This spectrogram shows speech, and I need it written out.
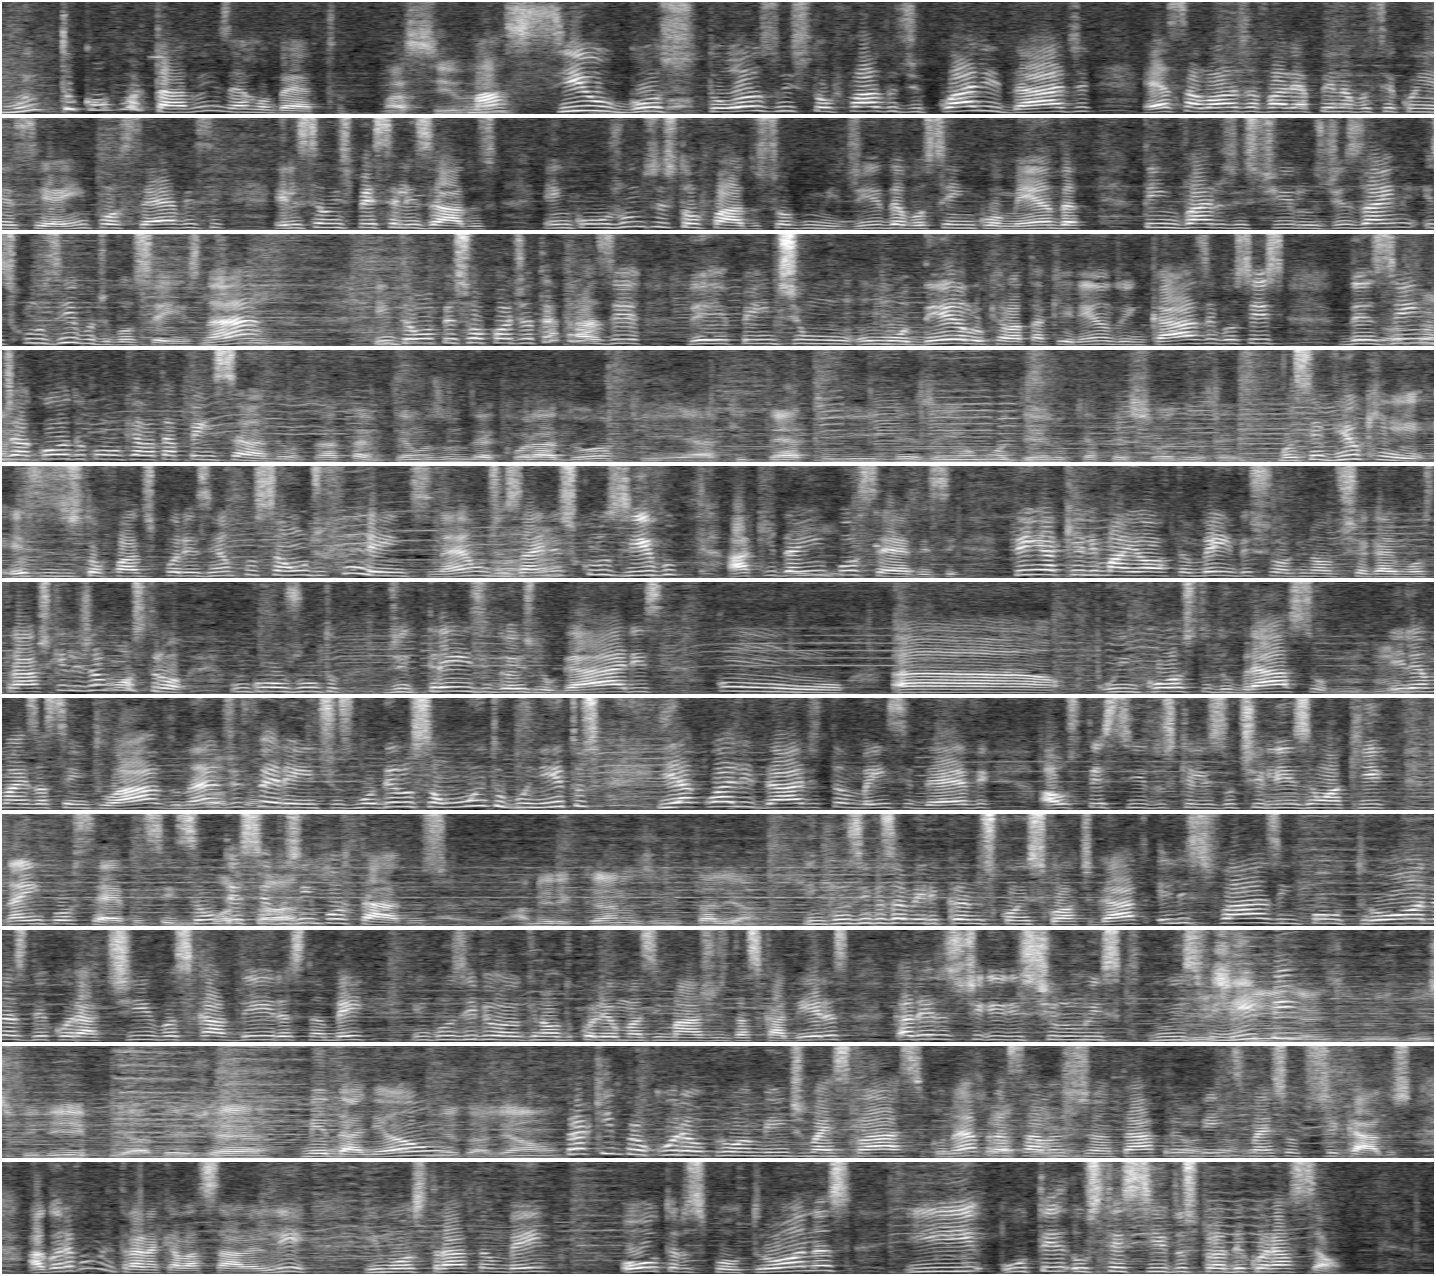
Muito confortável, hein, Zé Roberto? Macio, né? Macio, gostoso, estofado de qualidade. Essa loja vale a pena você conhecer. É Impo Service, eles são especializados em conjuntos estofados sob medida, você encomenda, tem vários estilos, design exclusivo de vocês, né? Exclusivo. Então a pessoa pode até trazer, de repente, um, um modelo que ela está querendo em casa e vocês desenham de Exatamente. acordo com o que ela está pensando. Exatamente. Temos um decorador que é arquiteto e desenha o modelo que a pessoa deseja. Você viu que esses estofados, por exemplo, são diferentes, né? Um design Aham. exclusivo aqui da Exclusivo. Impo Service. Tem aquele maior também, deixa o Agnaldo chegar e mostrar. Acho que ele já mostrou um conjunto de três e dois lugares, com ah, o encosto do braço, ele é mais acentuado, né? Uhum. Exatamente. Diferente. Os modelos são muito bonitos e a qualidade também se deve aos tecidos que eles utilizam aqui na Impo Service. São tecidos importados. É, americanos e italianos. Inclusive os americanos com Scott Gard, eles fazem poltronas decorativas, cadeiras também. Inclusive o Agnaldo colheu umas imagens das cadeiras. Cadeiras esti- estilo Luiz, Luiz Felipe, Luiz, Luiz, Luiz Felipe, a Begé, medalhão. medalhão. Para quem procura para um ambiente mais clássico, né? Para salas de jantar, para ambientes mais sofisticados. Agora vamos entrar naquela sala ali e mostrar também outras poltronas e te- os tecidos para decoração.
